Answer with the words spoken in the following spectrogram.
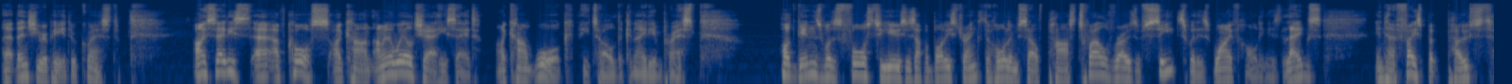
Uh, then she repeated the request. I said, uh, Of course I can't. I'm in a wheelchair, he said. I can't walk, he told the Canadian press. Hodgins was forced to use his upper body strength to haul himself past 12 rows of seats with his wife holding his legs. In her Facebook post,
